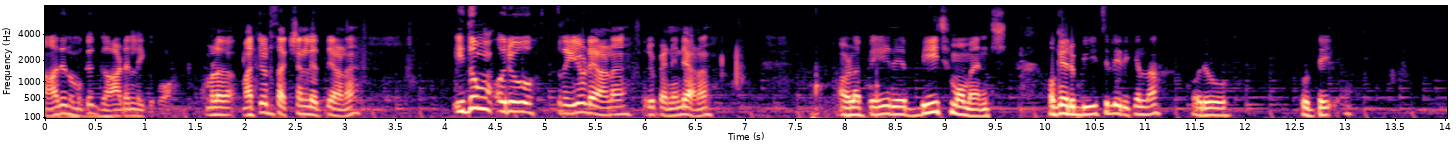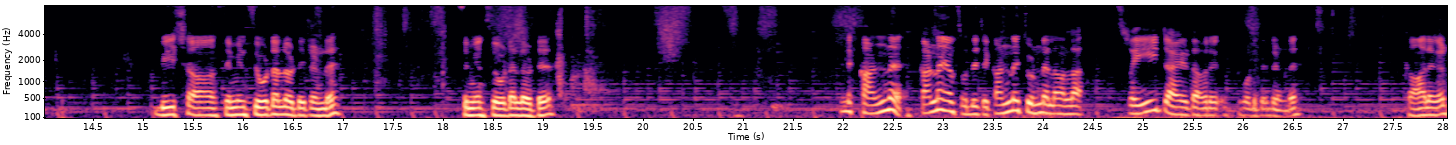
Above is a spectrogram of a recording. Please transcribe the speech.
ആദ്യം നമുക്ക് ഗാർഡനിലേക്ക് പോകാം നമ്മൾ മറ്റൊരു സെക്ഷനിൽ എത്തിയാണ്. ഇതും ഒരു സ്ത്രീയുടെയാണ് ഒരു പെണ്ണിന്റെയാണ് അവളുടെ പേര് ബീച്ച് മൊമെന്റ് ഒക്കെ ഒരു ബീച്ചിലിരിക്കുന്ന ഒരു കുട്ടി ബീച്ച് സ്വിമ്മിങ് സ്യൂട്ടെല്ലാം ഇട്ടിട്ടുണ്ട്. സ്വിമ്മിങ് സ്യൂട്ടെല്ലാം ഇട്ട് എന്റെ കണ്ണ് കണ്ണ് ഞാൻ ശ്രദ്ധിച്ചു. കണ്ണ് ചുണ്ടല്ല നല്ല സ്ട്രെയിറ്റ് ആയിട്ട് അവർ കൊടുത്തിട്ടുണ്ട്. കാലുകൾ.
